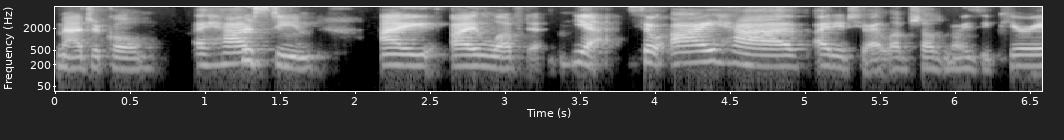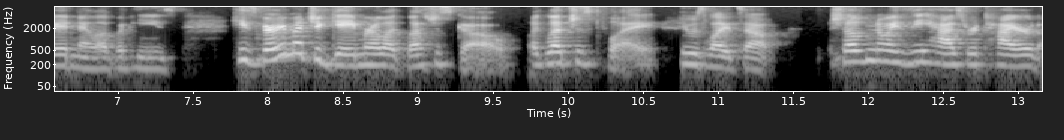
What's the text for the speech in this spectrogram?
magical, I have pristine. I I loved it. Yeah. So I have, I do too. I love Sheldon Neuse, period. And I love when he's he's very much a gamer. Like, let's just go. Like, let's just play. He was lights out. Sheldon Neuse has retired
